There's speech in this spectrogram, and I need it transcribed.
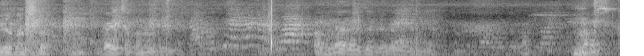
जरा असं. गाईचं पण व्हिडिओ आम्ही नाराज झालेलो वगैरे. नमस्कार.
